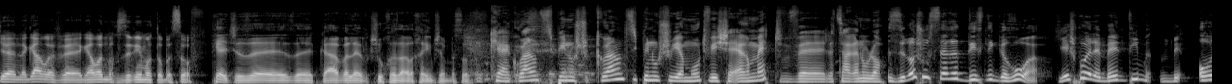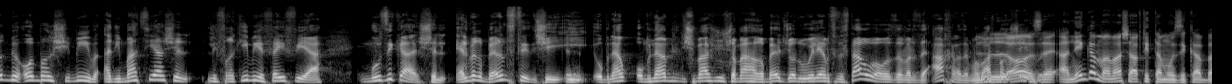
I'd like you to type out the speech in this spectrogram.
כן, לגמרי, וגם עוד מחזירים אותו בסוף. כן, שזה זה כאב הלב כשהוא חזר לחיים שם בסוף. כן, כולנו ציפינו, ש... כולנו ציפינו שהוא ימות ויישאר מת, ולצערנו לא. זה לא שהוא סרט דיסני גרוע, יש פה אלמנטים מאוד מאוד מרשימים, אנימציה של לפרקים יפהפייה, מוזיקה של אלמר ברנסטין, שהיא היא אומנם, אומנם נשמע שהוא שמע הרבה ג'ון וויליאמס וסטאר וורס, אבל זה אחלה, זה ממש מרשים. לא, זה, אני גם ממש אהבתי את המוזיקה ב,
